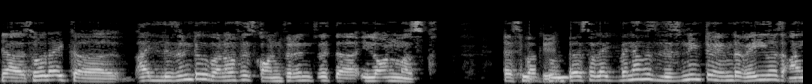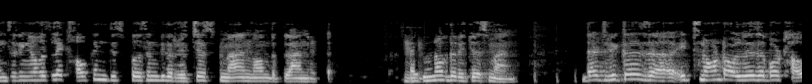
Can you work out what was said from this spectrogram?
yeah so like uh, I listened to one of his conference with uh, Elon Musk Tesla Okay. founder so like when I was listening to him the way he was answering I was like how can this person be the richest man on the planet like one of the richest man That's because uh, it's not always about how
